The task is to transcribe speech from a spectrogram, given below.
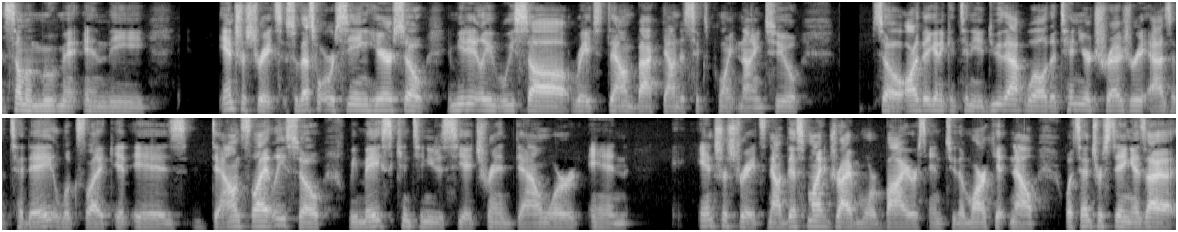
some movement in the interest rates. So that's what we're seeing here. So immediately we saw rates down back down to 6.92 so are they going to continue to do that? Well, the 10 year treasury as of today looks like it is down slightly. So we may continue to see a trend downward in interest rates. Now, this might drive more buyers into the market. Now, what's interesting is I,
